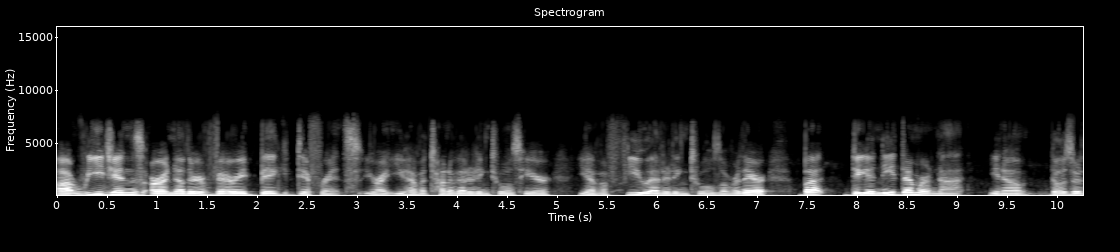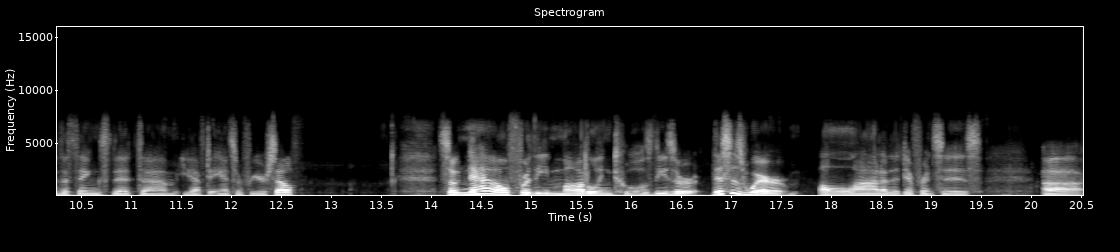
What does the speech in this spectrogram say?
uh, regions are another very big difference, right? You have a ton of editing tools here. You have a few editing tools over there, but do you need them or not? You know, those are the things that um, you have to answer for yourself. So now for the modeling tools, these are this is where a lot of the differences uh,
